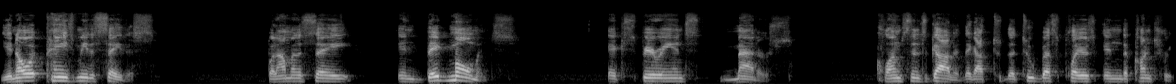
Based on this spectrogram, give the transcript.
You know, it pains me to say this, but I'm going to say in big moments, experience matters. Clemson's got it. They got the two best players in the country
